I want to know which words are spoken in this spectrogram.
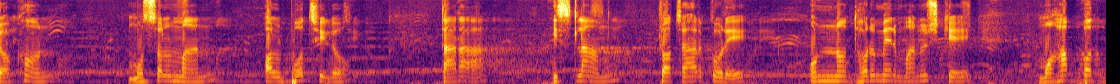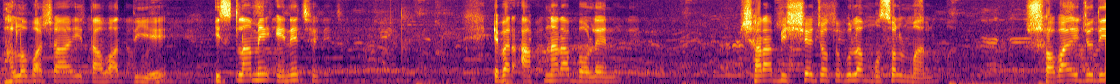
যখন মুসলমান অল্প ছিল তারা ইসলাম প্রচার করে অন্য ধর্মের মানুষকে মহাব্বত, ভালোবাসায় দাওয়াত দিয়ে ইসলামে এনেছে। এবার আপনারা বলেন, সারা বিশ্বে যতগুলো মুসলমান, সবাই যদি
